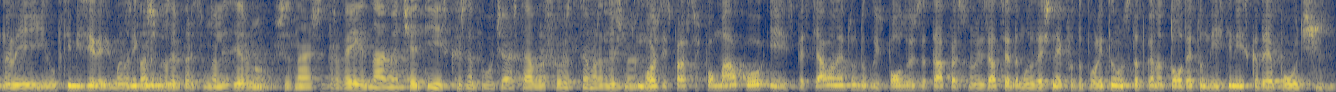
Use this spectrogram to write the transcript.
нали, и оптимизирай. Ма, това ще бъде персонализирано. Ще знаеш здраве и знаем, че ти искаш да получаваш тази брошура съвсем различна. Може да изпращаш по-малко и спестяването да го използваш за тази персонализация, да му дадеш някаква допълнителна стъпка на то, дето наистина иска да я получи. Mm-hmm.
